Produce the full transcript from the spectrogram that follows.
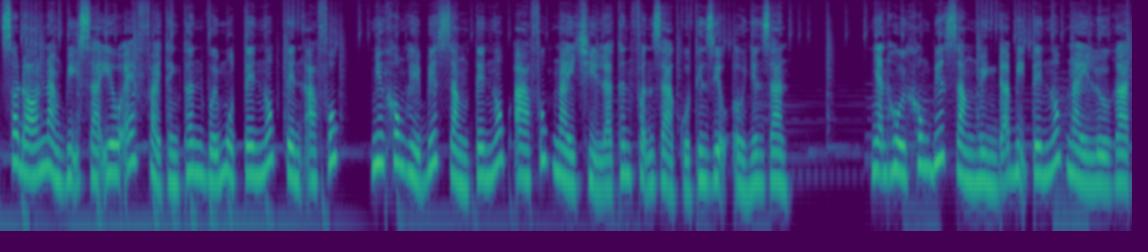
Sau đó nàng bị xà yêu ép phải thành thân với một tên ngốc tên A Phúc, nhưng không hề biết rằng tên ngốc A Phúc này chỉ là thân phận giả của thiên diệu ở nhân gian. Nhạn hồi không biết rằng mình đã bị tên ngốc này lừa gạt,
